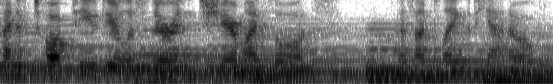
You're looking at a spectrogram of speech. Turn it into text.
kind of talk to you, dear listener, and share my thoughts as I'm playing the piano.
